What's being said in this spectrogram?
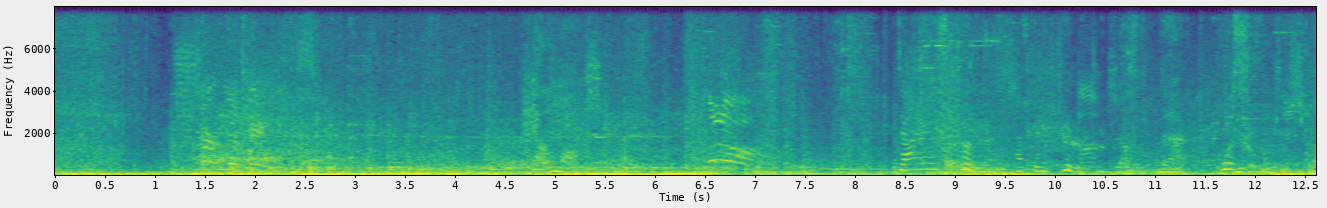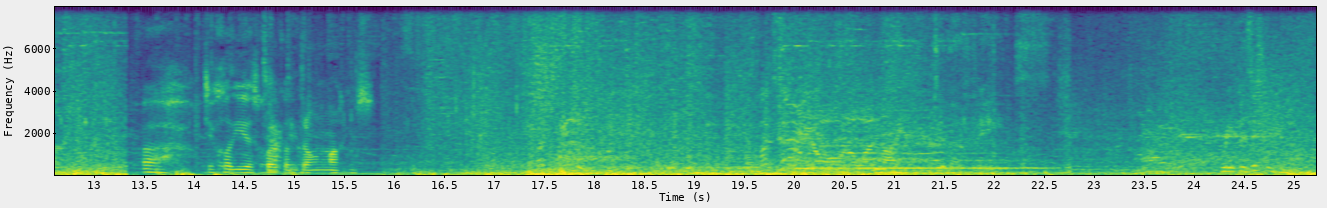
Ah, qué jodido es jugar contra un Magnus. Repositioning.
